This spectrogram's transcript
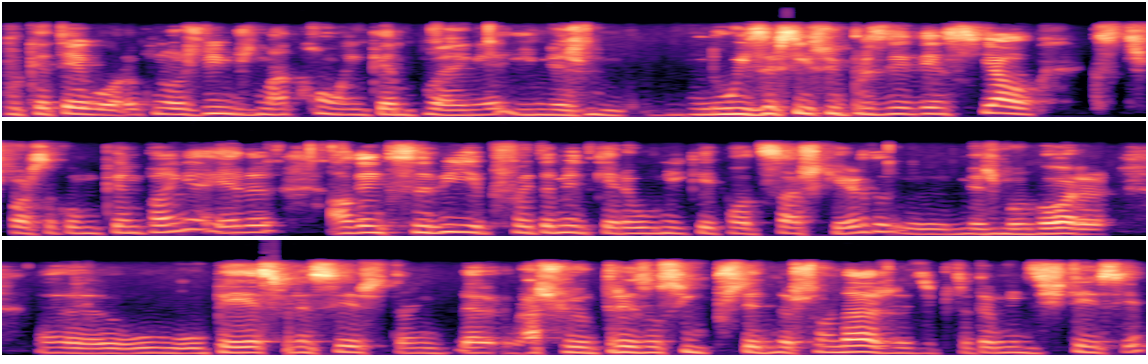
porque até agora o que nós vimos de Macron em campanha e mesmo no exercício presidencial que se disfarça como campanha era alguém que sabia perfeitamente que era a única hipótese à esquerda, mesmo agora uh, o PS francês tem, acho eu, 3 ou 5% nas sondagens e portanto é uma inexistência,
